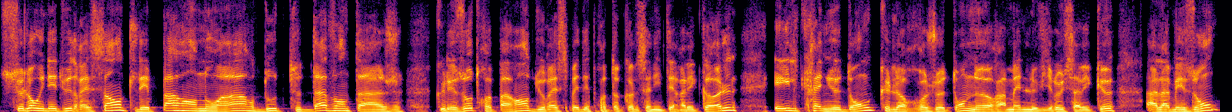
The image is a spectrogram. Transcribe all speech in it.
Selon une étude récente, les parents noirs doutent davantage que les autres parents du respect des protocoles sanitaires à l'école et ils craignent donc que leurs rejetons ne ramènent le virus avec eux à la maison.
